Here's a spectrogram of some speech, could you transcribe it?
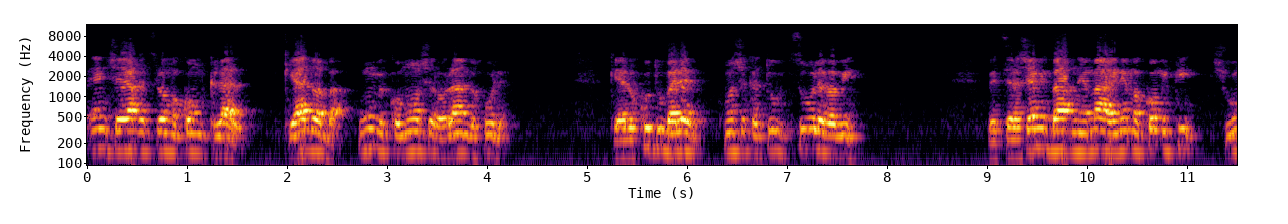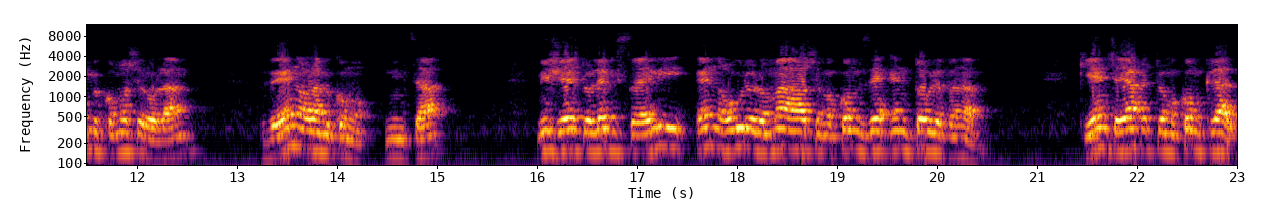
אין שייך אצלו מקום כלל, כי אדרבה, הוא מקומו של עולם וכו'. כי אלוקות הוא בלב, כמו שכתוב צור לבבי. ואצל השם יתברך נאמר, הנה מקום איתי, שהוא מקומו של עולם, ואין העולם מקומו, נמצא. מי שיש לו לב ישראלי, אין ראוי לו לומר שמקום זה אין טוב לפניו. כי אין שייך אצלו מקום כלל.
